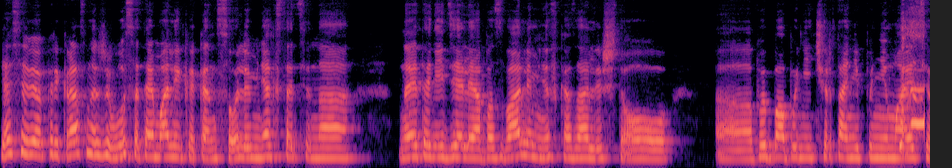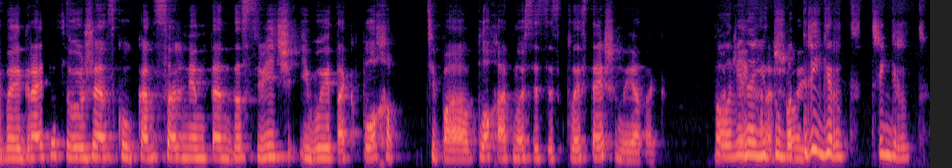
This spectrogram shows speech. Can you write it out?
Я себе прекрасно живу с этой маленькой консолью. Меня, кстати, на, на этой неделе обозвали. Мне сказали, что э, вы, бабы, ни черта не понимаете. Вы играете свою женскую консоль Nintendo Switch, и вы так плохо, типа, плохо относитесь к PlayStation. И я так... Половина «Окей, Ютуба хорошо». триггерд, триггерд.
